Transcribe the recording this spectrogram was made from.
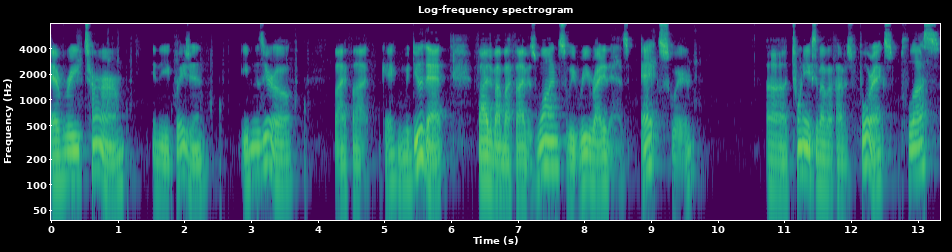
every term in the equation, even the 0, by 5. Okay, when we do that, 5 divided by 5 is 1, so we rewrite it as x squared. Uh, 20x divided by 5 is 4x plus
